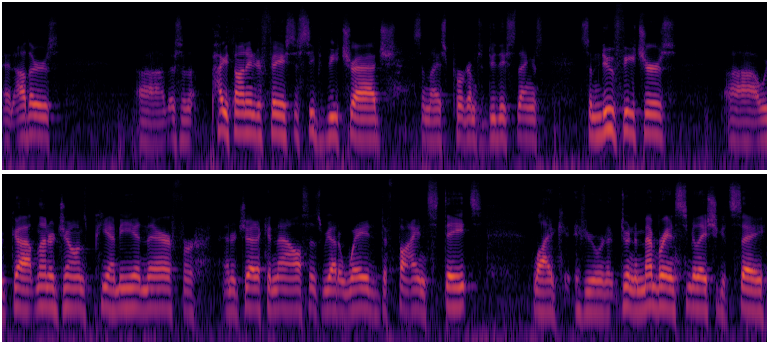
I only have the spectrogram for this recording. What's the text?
and others. Uh, there's a Python interface to CppTraj. It's a nice program to do these things. Some new features. Uh, we've got Lennard-Jones PME in there for energetic analysis. We got a way to define states. Like if you were doing a membrane simulation, you could say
